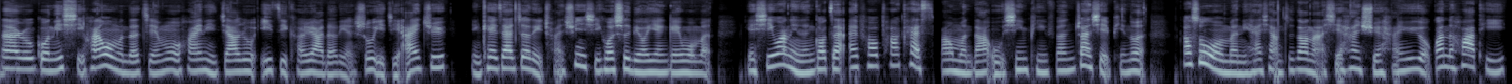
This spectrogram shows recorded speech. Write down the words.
那如果你喜欢我们的节目，欢迎你加入 Easy Korea 的脸书以及 IG，你可以在这里传讯息或是留言给我们。也希望你能够在 Apple Podcast 帮我们打五星评分、撰写评论，告诉我们你还想知道哪些和学韩语有关的话题。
